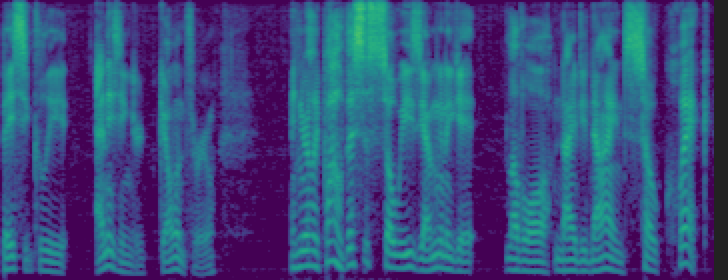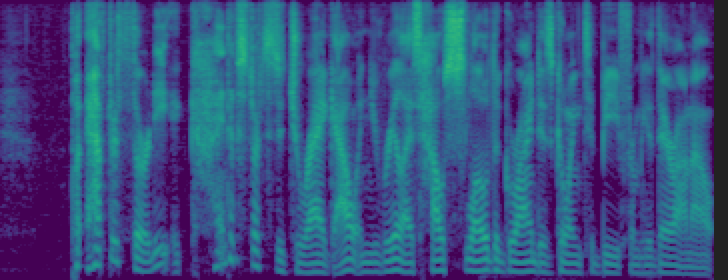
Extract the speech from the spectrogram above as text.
basically anything you're going through. And you're like, wow, this is so easy. I'm going to get level 99 so quick. But after 30, it kind of starts to drag out, and you realize how slow the grind is going to be from here there on out.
